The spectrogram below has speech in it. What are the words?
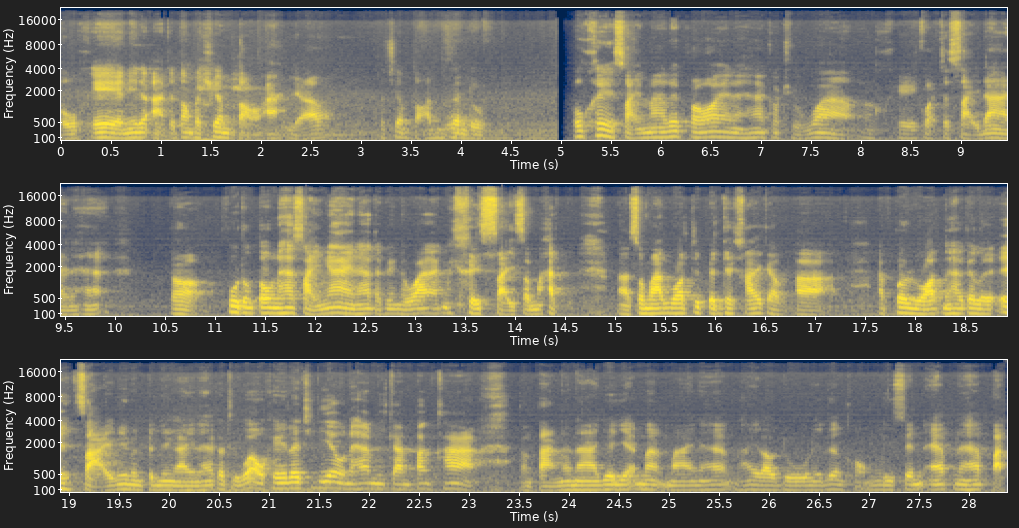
โอเคอันนี้เราอาจจะต้องไปเชื่อมต่ออะเดี๋ยวจะเชื่อมต่อให้เพื่อนๆดู โอเคใส่มาเรียบร้อยนะฮะก็ถือว่าโอเคกว่าจะใส่ได้นะฮะก็พูดตรงๆนะฮะใส่ง่ายนะฮะแต่เพียงแต่ว่าไม่เคยใส่สมาร์ทสมาร์ทวอทที่เป็นคล้ายๆกับอ่า Apple Watch นะฮะก็เลยเอ๊ะสายนี่มันเป็นยังไงนะฮะก็ถือว่าโอเคเลยทีเดียวนะฮะมีการตั้งค่าต่างๆ นานาเยอะแยะมากมายนะฮะให้เราดูในเรื่องของ Recent App นะฮะปัด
